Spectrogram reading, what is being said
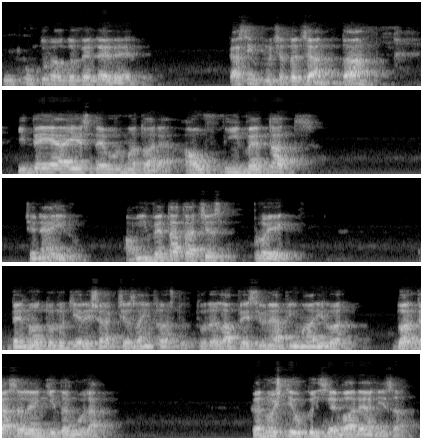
din punctul meu de vedere, ca simplu cetățean, da? Ideea este următoarea. Au inventat CNAIR, au inventat acest proiect de noduri rutiere și acces la infrastructură la presiunea primarilor, doar ca să le închidă gura. Că nu știu când se va realiza.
